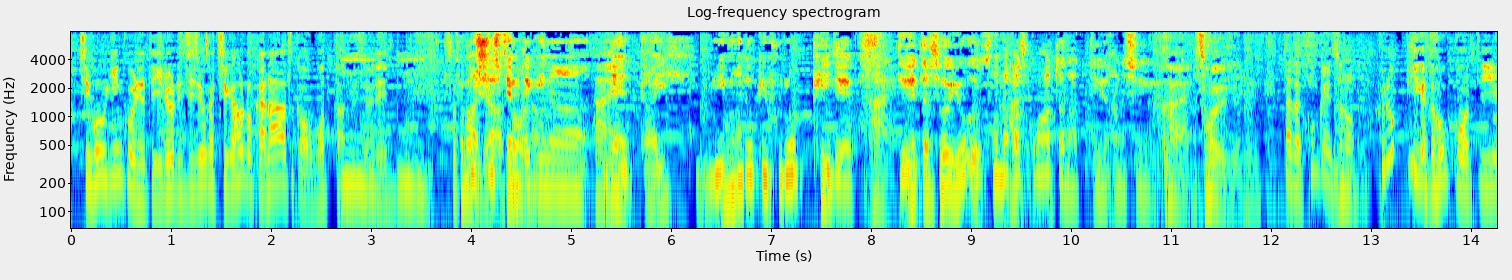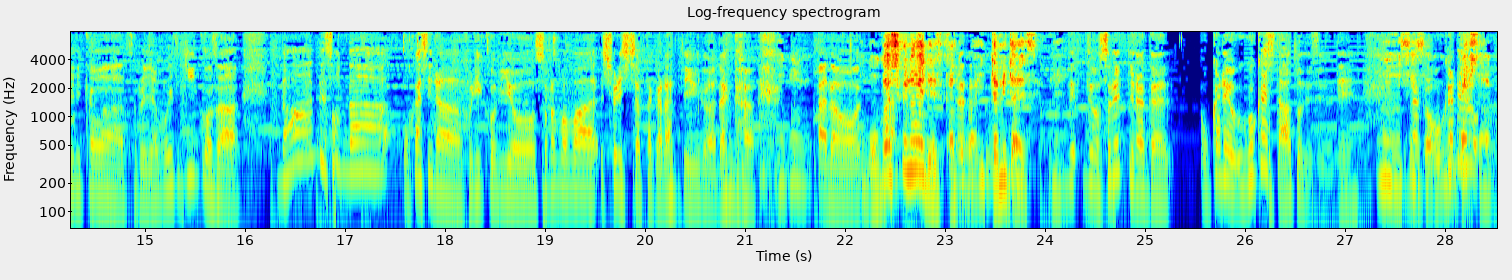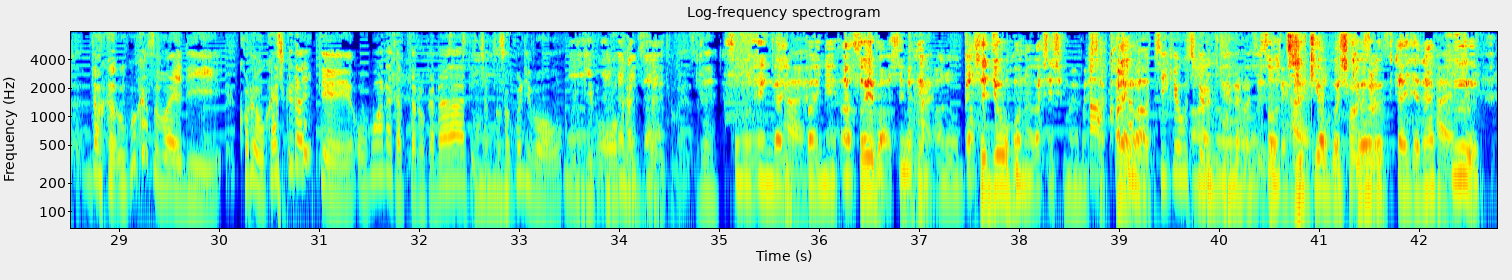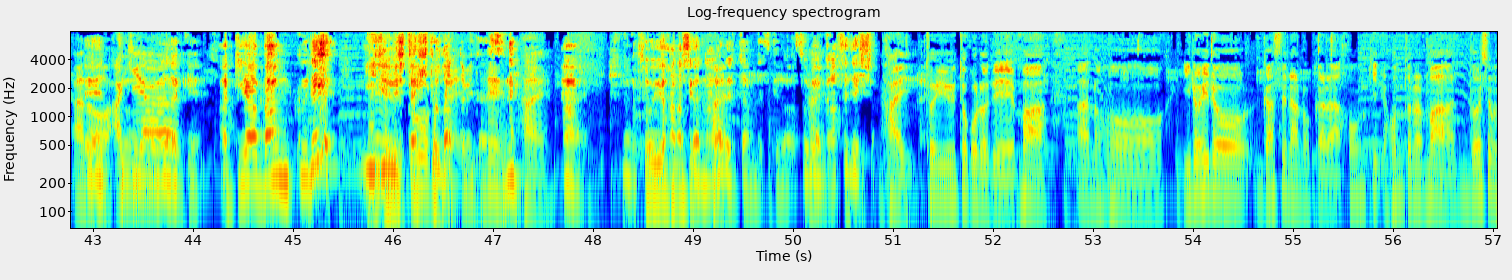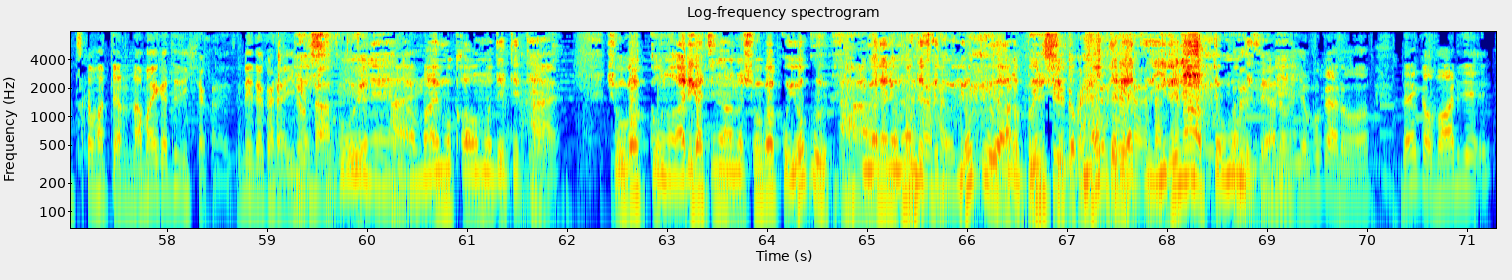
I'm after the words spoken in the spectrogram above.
地方銀行によっていろいろ事情が違うのかなとか思ったんですよね。うんうんそこはシステム的なはいね、対今時フロッピーではい。データそうよ、そんなパソコンあったなっていう話。はい、そうですよね。ただ今回そのフロッピーがどうこうっていうよりかは、その山口銀行さん、なんでそんなおかしな振り込みをそのまま処理しちゃったかなっていうのはなんか、なんかあの、おかしくないですかとか言ったみたいですよね。ででもそれってなんか、お金を動かした後ですよね。うん、そなんそう。お金をなんか動かす前に、これおかしくないって思わなかったのかなって、ちょっとそこにも疑問を感じたりとかですね。その辺がいっぱいね。あ、そういえば、すいません。はいあの、ガセ情報流してしまいました。あ彼は地域おこし協力隊の話ですね。そう、地域おこし協力隊じゃなく、はいあの空き家なんだっけ、空き家バンクで移住した人だったみたいですね。はい。はい。なんかそういう話が流れてたんですけど、それはガセでした。はい。というところで、まあ、あの、いろいろガセなのから、本気、本当の、まあ、どうしても捕まってあの名前が出てきたからですね。だからいろんな、すごいよね。はい名前も顔も出てて、はい。小学校のありがちなあの小学校よく、未あーだに思うんですけど、よくあの文集とか持ってるやついるなって思うんですよそうあの、いね。や、僕あの、誰か周りで、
